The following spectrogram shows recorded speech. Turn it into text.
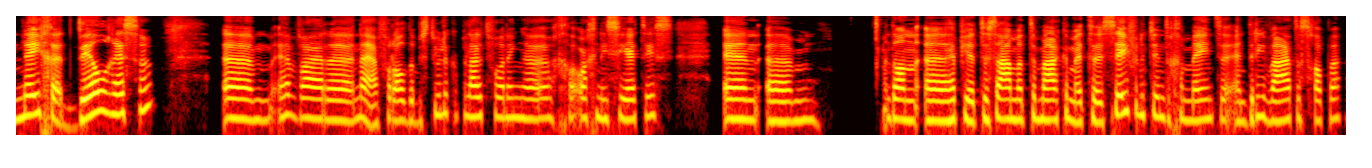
negen deelresten. Hè, waar nou ja, vooral de bestuurlijke pluitvorming georganiseerd is. En um, dan uh, heb je tezamen te maken met uh, 27 gemeenten en drie waterschappen,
